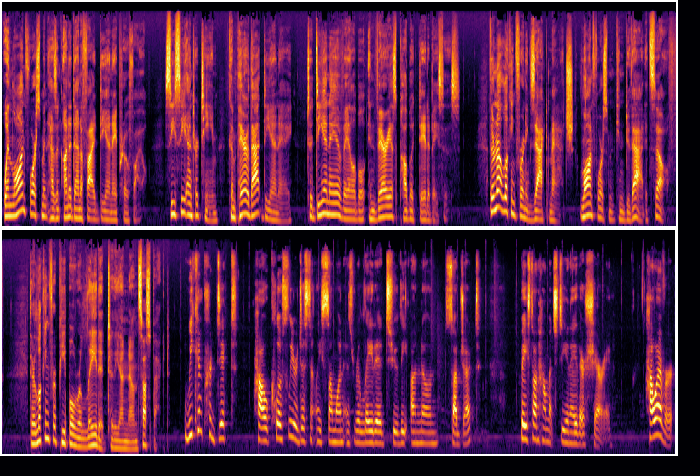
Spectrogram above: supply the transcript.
When law enforcement has an unidentified DNA profile, Cece and her team compare that DNA to DNA available in various public databases. They're not looking for an exact match. Law enforcement can do that itself. They're looking for people related to the unknown suspect. We can predict how closely or distantly someone is related to the unknown subject based on how much DNA they're sharing. However,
